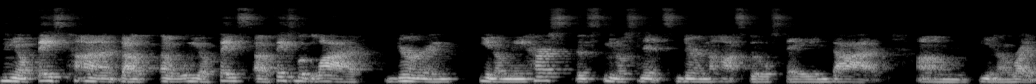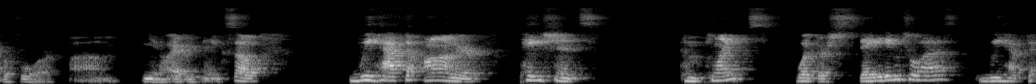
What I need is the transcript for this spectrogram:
you know, FaceTime, uh, you know, face, uh, Facebook Live during, you know, I mean, her, you know, stints during the hospital stay and died, um, you know, right before, um, you know, everything. So we have to honor patients' complaints, what they're stating to us. We have to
